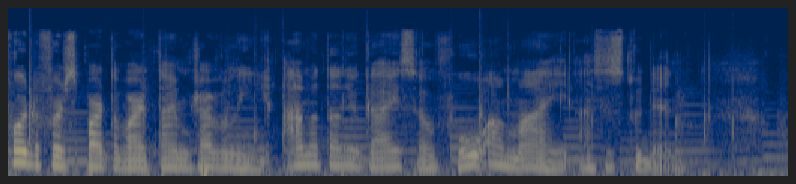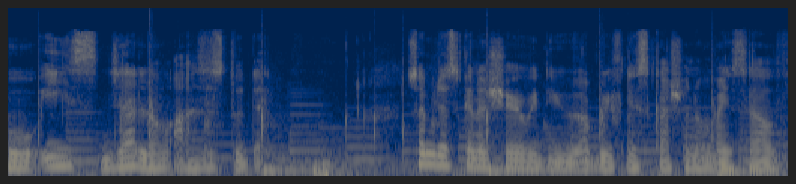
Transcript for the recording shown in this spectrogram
For the first part of our time traveling, I'ma tell you guys of who am I as a student, who is Jello as a student. So I'm just gonna share with you a brief discussion of myself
